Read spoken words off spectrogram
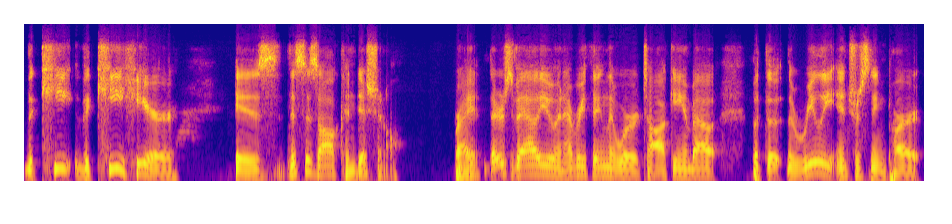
the key the key here is this is all conditional right? Mm-hmm. There's value in everything that we're talking about, but the the really interesting part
